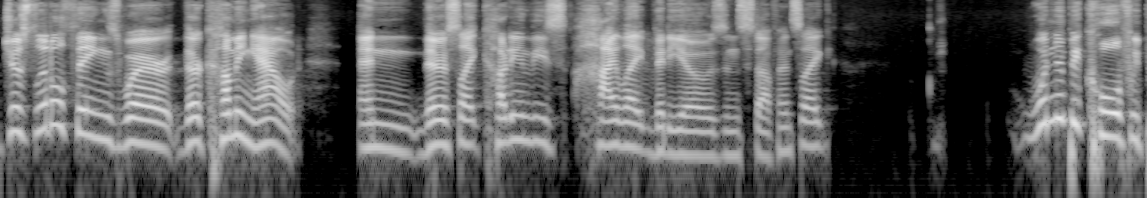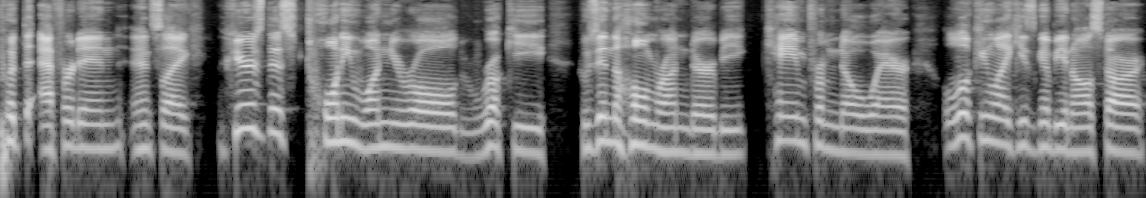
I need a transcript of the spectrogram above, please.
just little things where they're coming out and there's like cutting these highlight videos and stuff. And it's like, wouldn't it be cool if we put the effort in and it's like, here's this 21 year old rookie who's in the home run derby, came from nowhere, looking like he's gonna be an all-star.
